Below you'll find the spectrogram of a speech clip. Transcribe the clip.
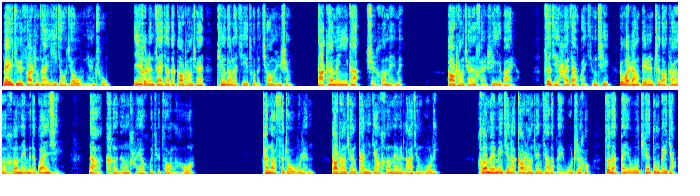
悲剧发生在一九九五年初，一个人在家的高长全听到了急促的敲门声，打开门一看是何梅梅。高长全很是意外呀，自己还在缓刑期，如果让别人知道他和何梅梅的关系，那可能还要回去坐牢啊。看到四周无人。高长全赶紧将何梅梅拉进屋里。何梅梅进了高长全家的北屋之后，坐在北屋贴东北角、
